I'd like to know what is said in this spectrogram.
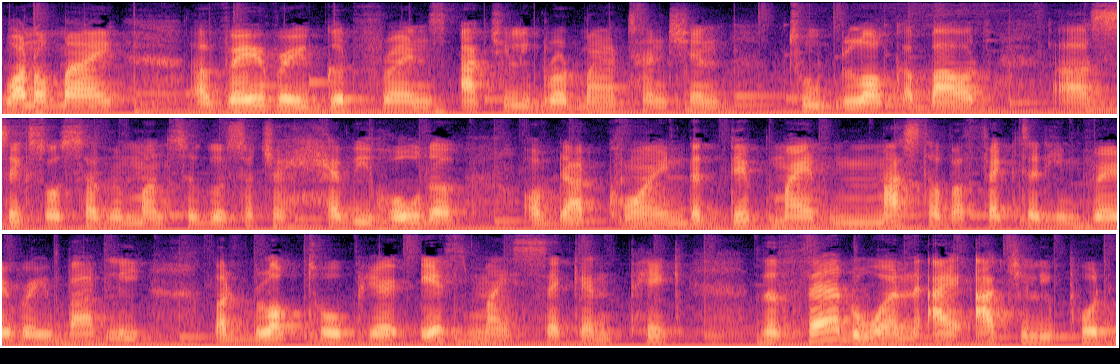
one of my uh, very very good friends actually brought my attention to block about uh, six or seven months ago such a heavy holder of that coin. The dip might must have affected him very very badly but blocktopia is my second pick. The third one i actually put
